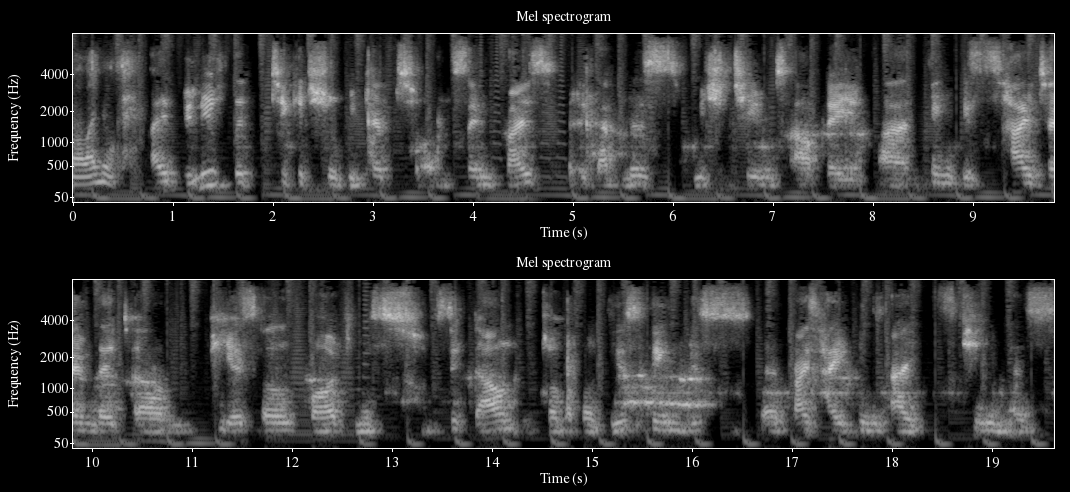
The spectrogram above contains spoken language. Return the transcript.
Mawanyuke I believe the ticket should be kept on the same price regardless which teams are playing. I think it's high time that um, PSL board must sit down and talk about this thing, this uh, price hiking I killing us.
